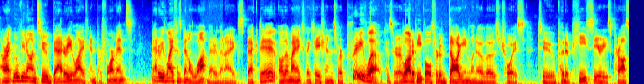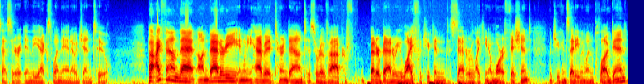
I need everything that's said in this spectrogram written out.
All right, moving on to battery life and performance. Battery life has been a lot better than I expected, although my expectations were pretty low because there are a lot of people sort of dogging Lenovo's choice to put a P-series processor in the X1 Nano Gen 2. But I found that on battery and when you have it turned down to sort of uh, better battery life, which you can set or like, you know, more efficient, which you can set even when plugged in,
